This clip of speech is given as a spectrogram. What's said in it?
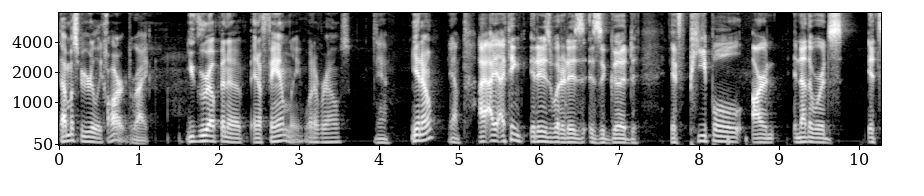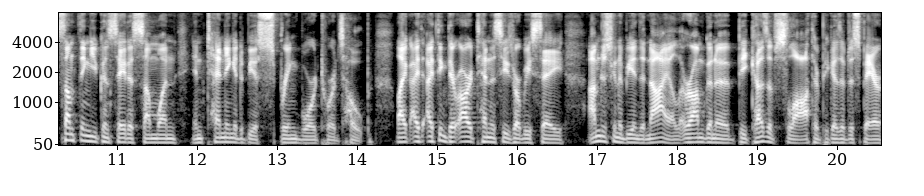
That must be really hard. Right. You grew up in a in a family, whatever else. Yeah. You know? Yeah, I, I- I think it is what it is. Is a good if people are, in other words, it's something you can say to someone intending it to be a springboard towards hope. Like I, I think there are tendencies where we say, "I'm just going to be in denial," or "I'm going to because of sloth or because of despair,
